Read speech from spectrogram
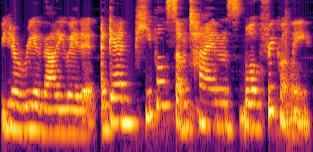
you know, reevaluate it. Again, people sometimes, well, frequently,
